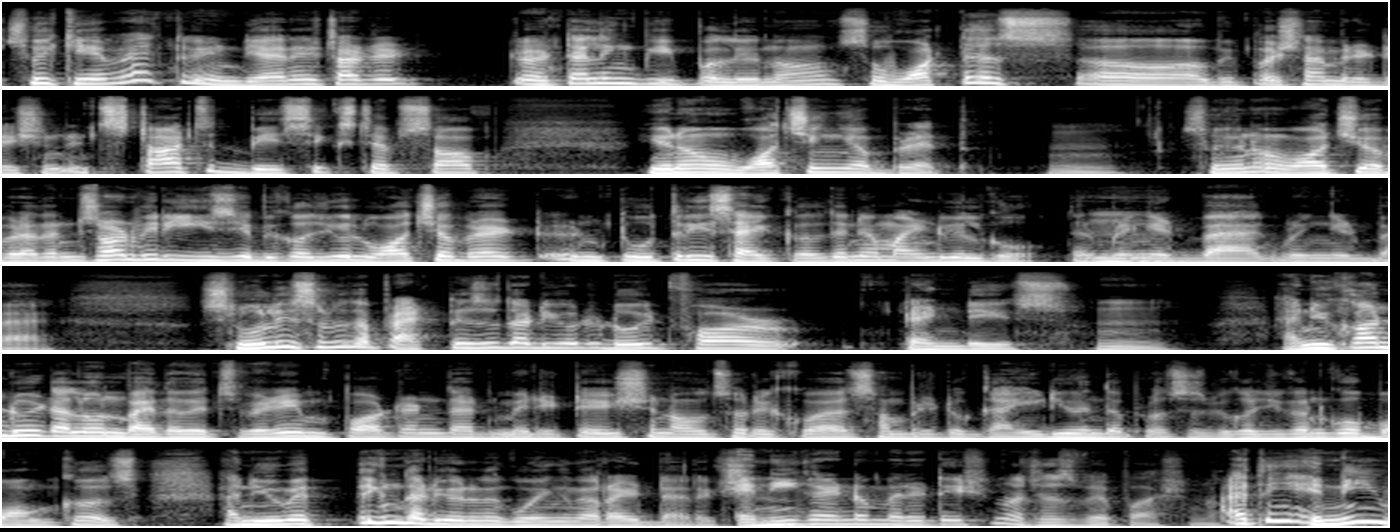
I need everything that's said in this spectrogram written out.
So he came back to India and he started Uh, telling people, you know, so what is uh, Vipassana meditation? It starts with basic steps of, you know, watching your breath. Hmm. So, you know, watch your breath. And it's not very easy because you'll watch your breath in two, three cycles, then your mind will go. Then bring hmm. it back, bring it back. Slowly, slowly, the practice is that you have to do it for 10 days. Hmm. And you can't do it alone, by the way. It's very important that meditation also requires somebody to guide you in the process because you can go bonkers and you may think that you're going in the right direction. Any kind of meditation or just Vipassana? I think any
